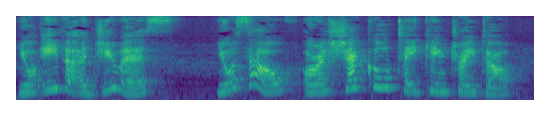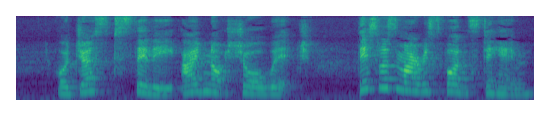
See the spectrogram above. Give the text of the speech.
You're either a Jewess yourself or a shekel taking traitor or just silly. I'm not sure which. This was my response to him.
